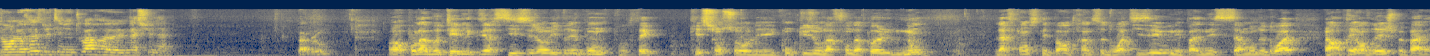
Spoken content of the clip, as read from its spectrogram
dans le reste du territoire euh, national. Pablo? Alors pour la beauté de l'exercice, j'ai envie de répondre pour cette question sur les conclusions de la Fondapol. Non, la France n'est pas en train de se droitiser ou n'est pas nécessairement de droite. Alors après, en vrai, je peux pas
